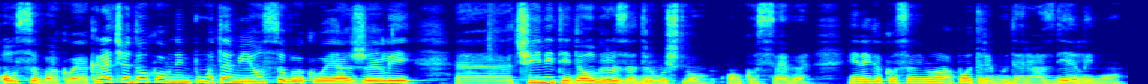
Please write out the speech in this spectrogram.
osoba koja kreće duhovnim putem i osoba koja želi e, činiti dobro za društvo oko sebe. I nekako sam imala potrebu da razdijelimo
